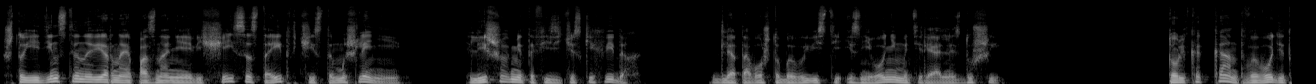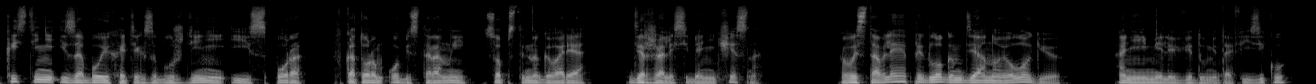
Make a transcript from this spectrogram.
что единственно верное познание вещей состоит в чистом мышлении, лишь в метафизических видах, для того, чтобы вывести из него нематериальность души. Только Кант выводит к истине из обоих этих заблуждений и из спора, в котором обе стороны, собственно говоря, держали себя нечестно, выставляя предлогом дианоиологию, они имели в виду метафизику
